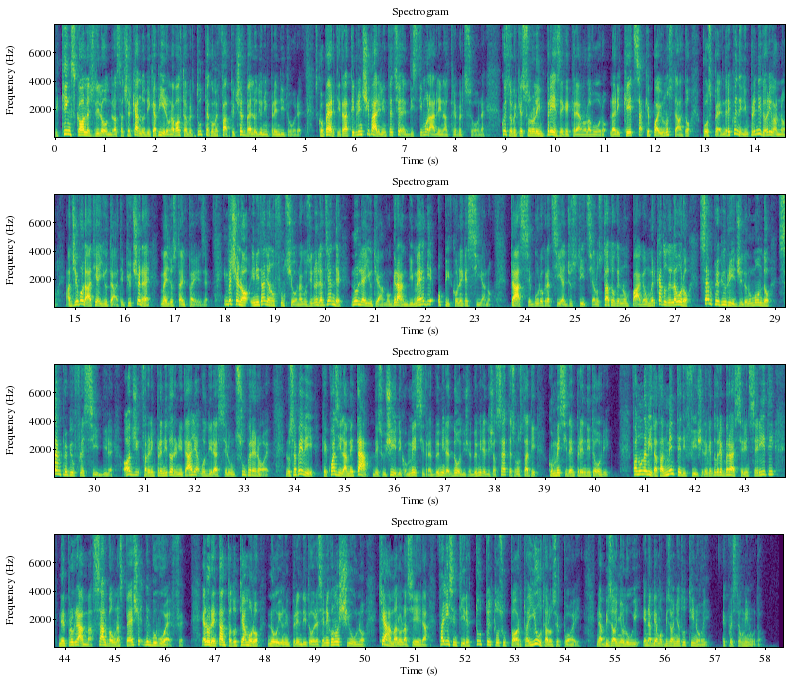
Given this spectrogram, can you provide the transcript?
Il King's College di Londra sta cercando di capire una volta per tutte come è fatto il cervello di un imprenditore. Scoperti i tratti principali, l'intenzione è di stimolarli in altre persone. Questo perché sono le imprese che creano lavoro, la ricchezza che poi uno Stato può spendere e quindi gli imprenditori vanno agevolati e aiutati. Più ce n'è, meglio sta il paese. Invece no, in Italia non funziona così. Noi le aziende non le aiutiamo, grandi, medie o piccole che siano. Tasse, burocrazia, giustizia, lo Stato che non paga, un mercato del lavoro sempre più rigido in un mondo sempre più flessibile flessibile. Oggi fare l'imprenditore in Italia vuol dire essere un supereroe. Lo sapevi che quasi la metà dei suicidi commessi tra il 2012 e il 2017 sono stati commessi da imprenditori? Fanno una vita talmente difficile che dovrebbero essere inseriti nel programma Salva una specie del WWF. E allora intanto adottiamolo noi un imprenditore, se ne conosci uno, chiamalo la sera, fagli sentire tutto il tuo supporto, aiutalo se puoi. Ne ha bisogno lui e ne abbiamo bisogno tutti noi. E questo è un minuto.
